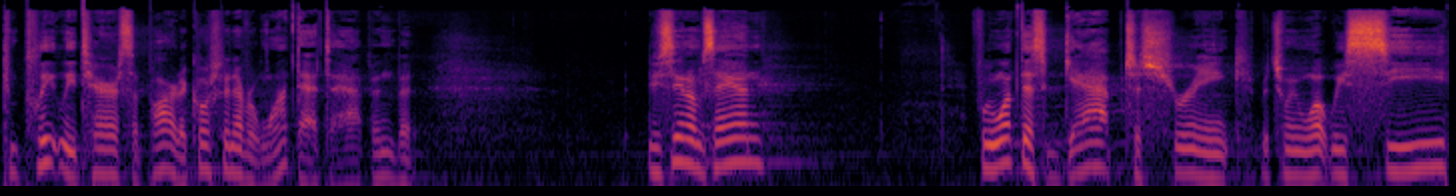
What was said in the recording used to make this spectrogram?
completely tear us apart. Of course, we never want that to happen, but you see what I'm saying? If we want this gap to shrink between what we see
